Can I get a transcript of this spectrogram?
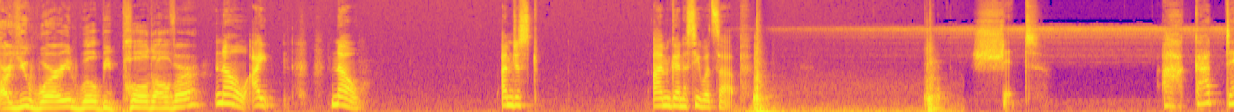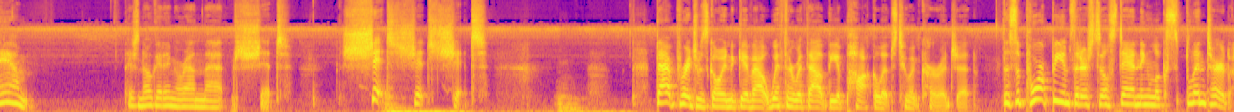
are you worried we'll be pulled over? No, I. No. I'm just. I'm gonna see what's up. Shit. Ah, goddamn. There's no getting around that shit. Shit, shit, shit. That bridge was going to give out with or without the apocalypse to encourage it. The support beams that are still standing look splintered.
